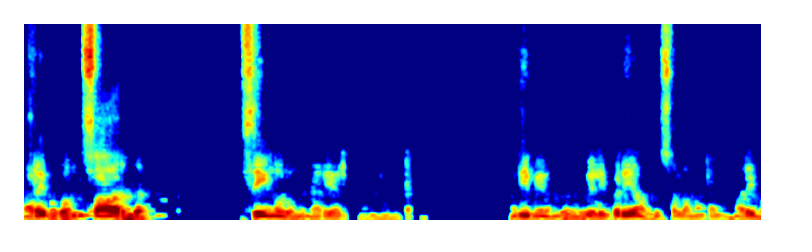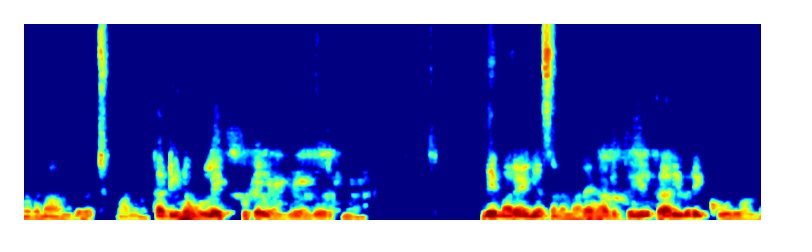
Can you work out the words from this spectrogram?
மறைமுகம் சார்ந்த விஷயங்கள் வந்து நிறைய இருக்கு அதையுமே வந்து வெளிப்படையாக வந்து சொல்ல மாட்டாங்க. மறைமுகமாக வந்து வச்சுக்குவாங்க. கடின உழைப்புகள் வந்து வந்து இருக்குங்க. இதே மாதிரி ஐயா சொன்ன மாதிரி அடுத்தவங்களுக்கு அறிவுரை கூறுவாங்க.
